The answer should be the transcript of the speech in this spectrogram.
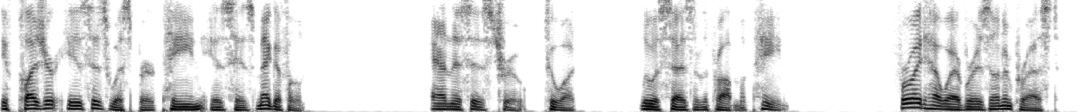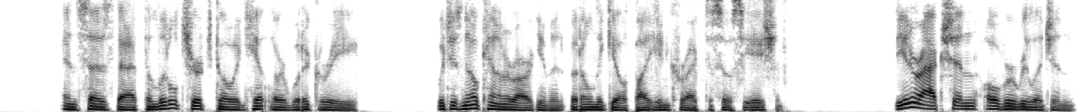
If pleasure is His whisper, pain is His megaphone. And this is true to what Lewis says in The Problem of Pain. Freud, however, is unimpressed and says that the little church going Hitler would agree, which is no counterargument, but only guilt by incorrect association. The interaction over religion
